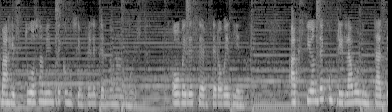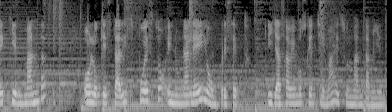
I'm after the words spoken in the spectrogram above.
majestuosamente como siempre el Eterno nos lo muestra. Obedecer, ser obediente. Acción de cumplir la voluntad de quien manda o lo que está dispuesto en una ley o un precepto. Y ya sabemos que el Shema es un mandamiento.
